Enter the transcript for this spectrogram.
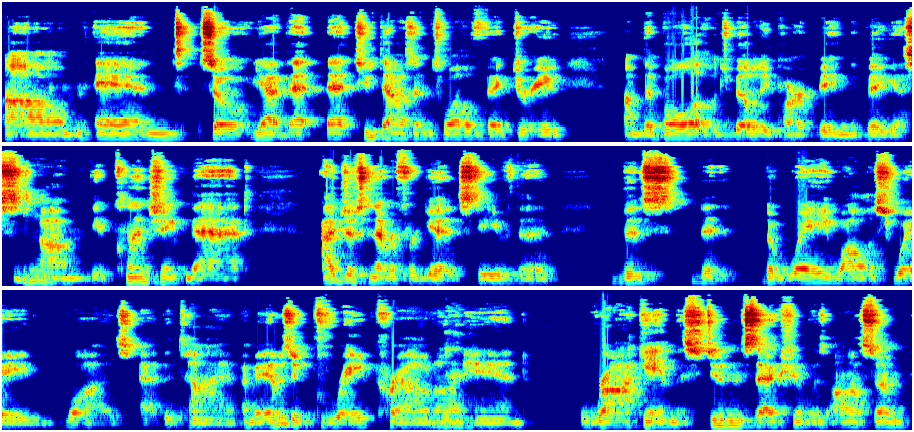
Um, and so, yeah, that that 2012 victory, um, the bowl eligibility part being the biggest, Mhm. um, you know, clinching that. I just never forget, Steve, the this the the way Wallace Wade was at the time. I mean, it was a great crowd on hand, rocking. The student section was awesome,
